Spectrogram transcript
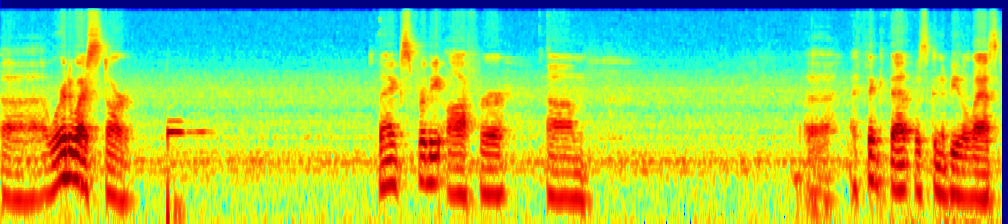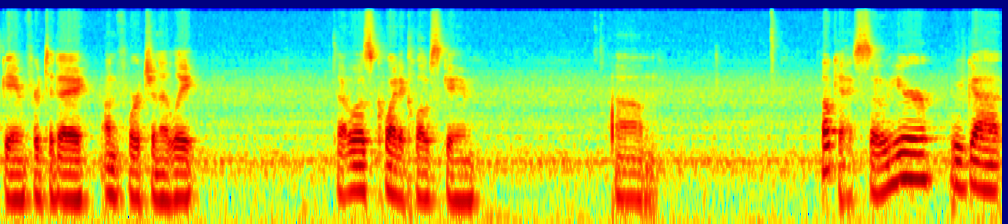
uh, where do I start? Thanks for the offer. Um, uh, I think that was going to be the last game for today, unfortunately. That was quite a close game. Um, okay, so here we've got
